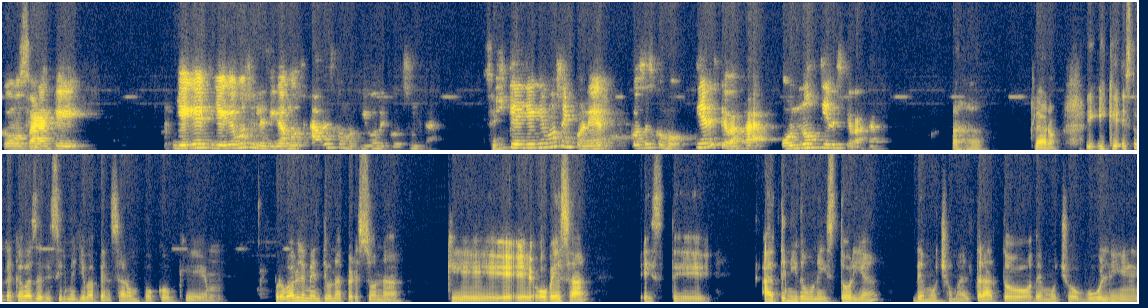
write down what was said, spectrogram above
como para que llegue, lleguemos y les digamos, abres tu motivo de consulta. Y que lleguemos a imponer cosas como, tienes que bajar o no tienes que bajar. Ajá. Claro, y, que esto que acabas de decir me lleva a pensar un poco que probablemente una persona que eh, eh, obesa, este, ha tenido una historia de mucho maltrato, de mucho bullying,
